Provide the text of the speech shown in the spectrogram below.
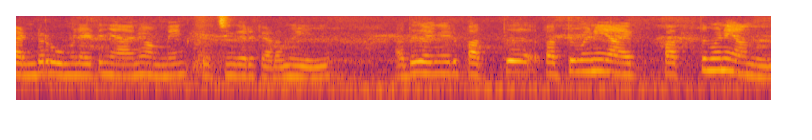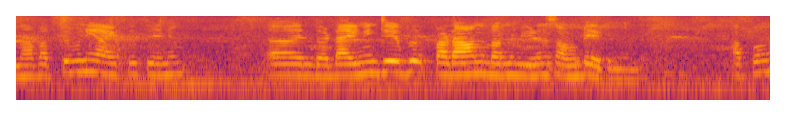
രണ്ട് റൂമിലായിട്ട് ഞാനും അമ്മയും കൊച്ചും കയറി കിടന്നു കഴിഞ്ഞു. അത് കഴിഞ്ഞൊരു പത്ത് പത്ത് മണിയായ പത്ത് മണിയാണെന്ന് തോന്നുന്നു. ആ പത്ത് മണി ആയപ്പോഴത്തേനും എന്തോ ഡൈനിങ് ടേബിൾ പടാന്ന് പറഞ്ഞ് വീഴുന്ന സൗണ്ട് കേൾക്കുന്നുണ്ട്. അപ്പം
